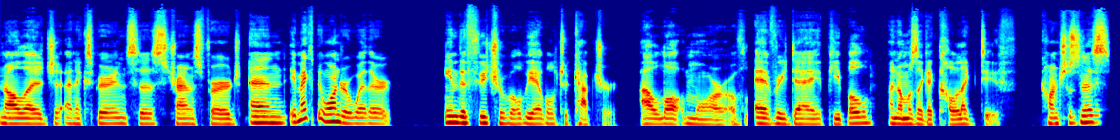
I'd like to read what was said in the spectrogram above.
knowledge and experiences transferred. And it makes me wonder whether in the future we'll be able to capture a lot more of everyday people and almost like a collective consciousness.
